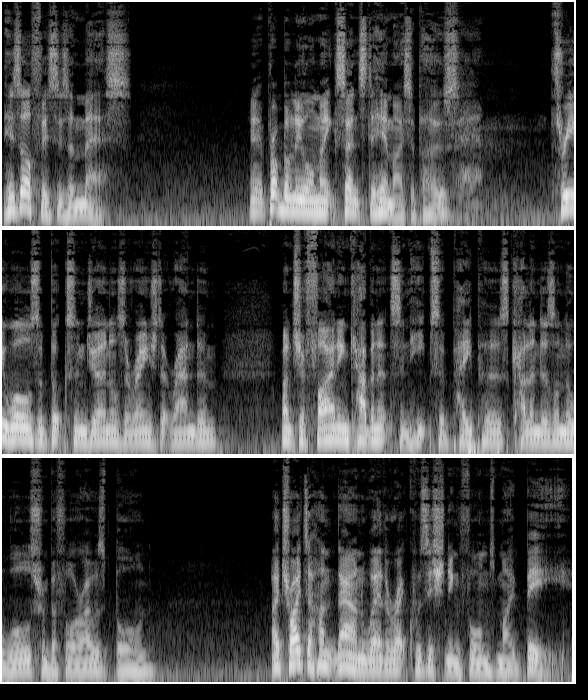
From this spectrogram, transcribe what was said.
His office is a mess. It probably all makes sense to him, I suppose. Three walls of books and journals arranged at random, bunch of filing cabinets and heaps of papers, calendars on the walls from before I was born. I tried to hunt down where the requisitioning forms might be.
